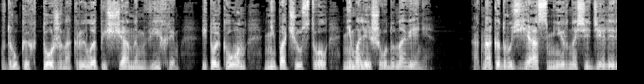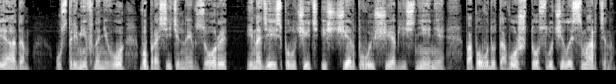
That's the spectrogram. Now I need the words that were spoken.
Вдруг их тоже накрыло песчаным вихрем, и только он не почувствовал ни малейшего дуновения. Однако друзья смирно сидели рядом — устремив на него вопросительные взоры и надеясь получить исчерпывающие объяснения по поводу того, что случилось с Мартином.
